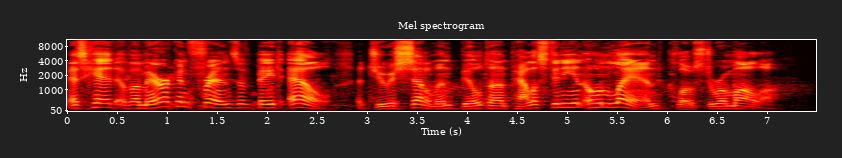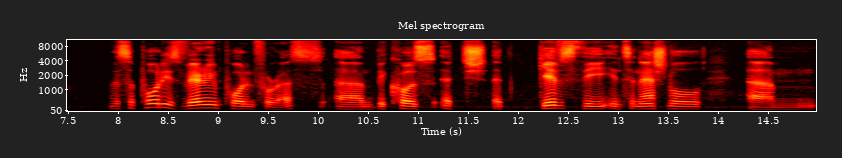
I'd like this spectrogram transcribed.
as head of American Friends of Beit El, a Jewish settlement built on Palestinian owned land close to Ramallah. The support is very important for us um, because it, it gives the international um,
